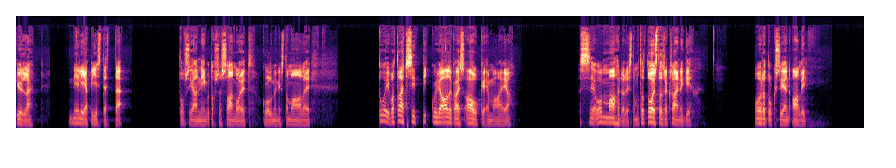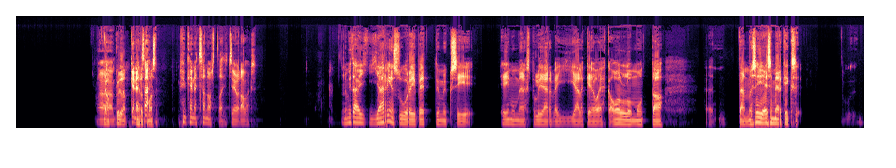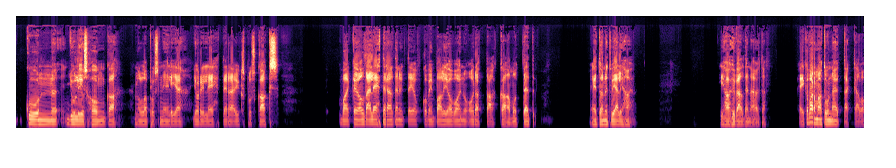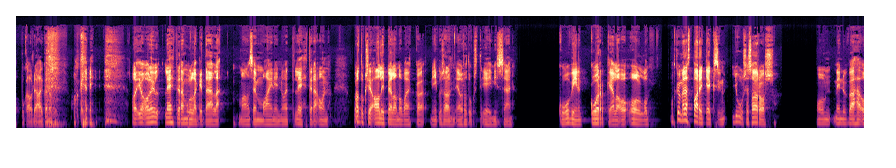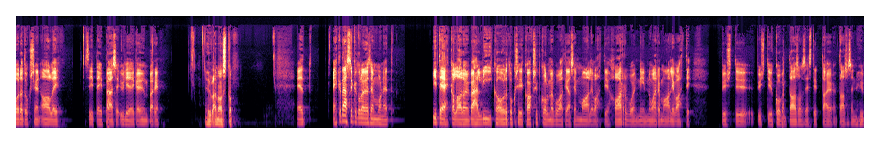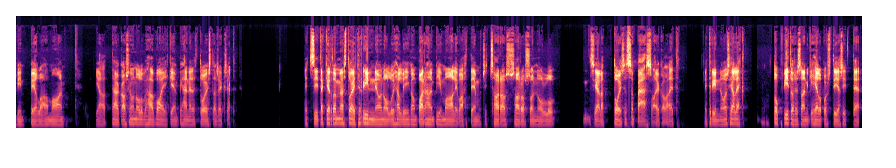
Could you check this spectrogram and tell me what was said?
Kyllä. Neljä pistettä. Tosiaan niin kuin tuossa sanoit, kolme niistä maaleja. Toivotaan, että siitä pikkuhiljaa alkaisi aukeamaan ja se on mahdollista, mutta toistaiseksi ainakin odotuksien ali. Joo, kyllä, kenet sä, kenet sä nostaisit seuraavaksi? No mitään järin suuria pettymyksiä ei mun mielestä Puljärven jälkeen ole ehkä ollut, mutta tämmöisiä esimerkiksi kun Julius Honka 0 plus 4, Jori Lehterä 1 plus 2, vaikka joltain Lehterältä nyt ei ole kovin paljon voinut odottaakaan, mutta et, ei toi nyt vielä ihan, ihan hyvältä näytä. Eikä varmaan tule näyttääkään loppukauden aikana. Okei. Okay. Joo, oli Lehterä mullakin täällä. Mä oon sen maininnut, että Lehterä on odotuksia alipelannut, vaikka niin kuin sanoin, ne odotukset ei missään kovin korkealla ole ollut. Mutta kyllä mä tästä pari keksin. Juuse Saros on mennyt vähän odotuksien ali. Siitä ei pääse yli eikä ympäri. Hyvä nosto. Et ehkä tässäkin tulee semmoinen, että itse ehkä laadoin vähän liikaa odotuksia 23-vuotiaaseen maalivahtiin, harvoin niin nuori maalivahti pystyy, pystyy kovin tasaisesti tai tasaisen hyvin pelaamaan. Ja tämä kausi on ollut vähän vaikeampi hänelle toistaiseksi, että et siitä kertoo myös toi, että Rinne on ollut ihan liikan parhaimpia maalivahteja, mutta sitten Saros, Saros on ollut siellä toisessa päässä aikalla, että et Rinne on siellä ehkä top 5 ainakin helposti, ja sitten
